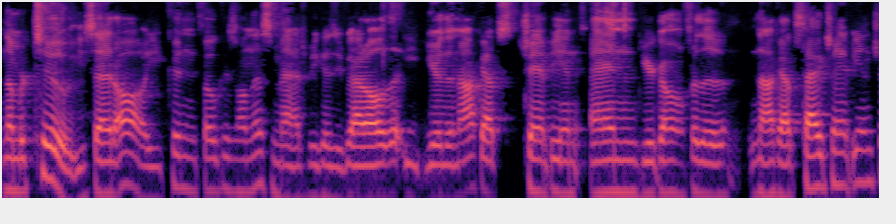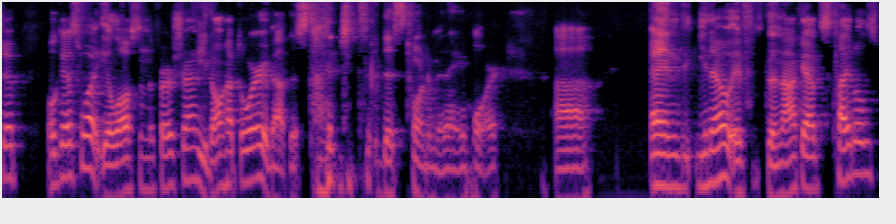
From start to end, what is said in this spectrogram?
number two, you said, oh, you couldn't focus on this match because you've got all the you're the knockouts champion and you're going for the knockouts tag championship. Well, guess what? You lost in the first round. You don't have to worry about this time, this tournament anymore. Uh, and you know, if the knockouts titles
